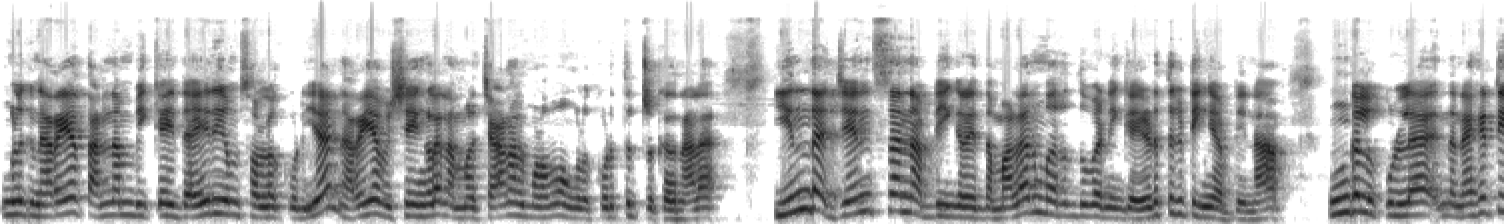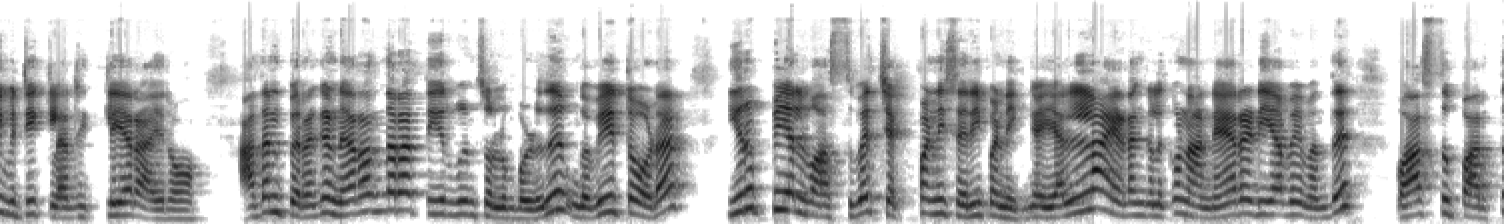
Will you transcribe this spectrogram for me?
உங்களுக்கு நிறைய தன்னம்பிக்கை தைரியம் சொல்லக்கூடிய நிறைய விஷயங்களை நம்ம சேனல் மூலமாக உங்களுக்கு கொடுத்துட்ருக்கிறதுனால இந்த ஜென்சன் அப்படிங்கிற இந்த மலர் மருந்துவை நீங்கள் எடுத்துக்கிட்டீங்க அப்படின்னா உங்களுக்குள்ள இந்த நெகட்டிவிட்டி கிளியர் ஆயிரும். அதன் பிறகு நிரந்தர தீர்வுன்னு சொல்லும் பொழுது உங்கள் வீட்டோட இருப்பியல் வாஸ்துவை செக் பண்ணி சரி பண்ணிக்கங்க. எல்லா இடங்களுக்கும் நான் நேரடியாகவே வந்து வாஸ்து பார்த்து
